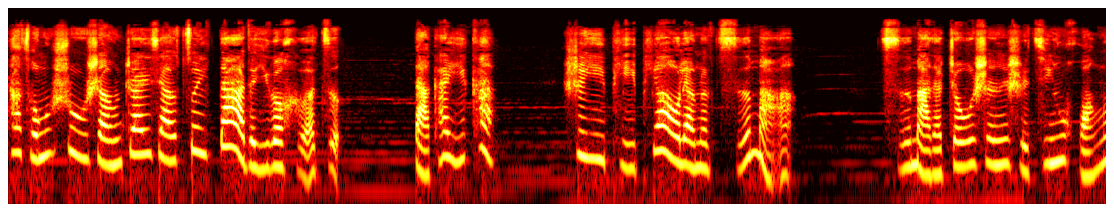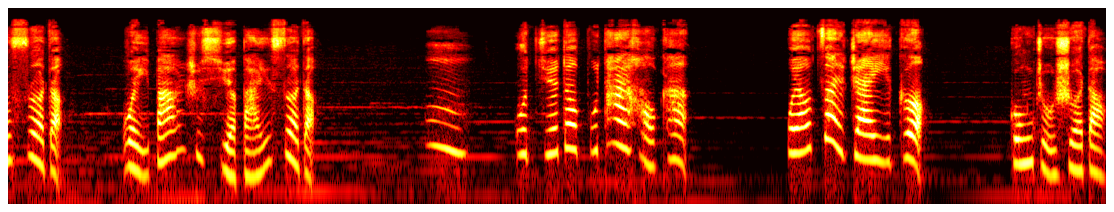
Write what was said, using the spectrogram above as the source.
她从树上摘下最大的一个盒子，打开一看。是一匹漂亮的雌马，雌马的周身是金黄色的，尾巴是雪白色的。嗯，我觉得不太好看，我要再摘一个。公主说道。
